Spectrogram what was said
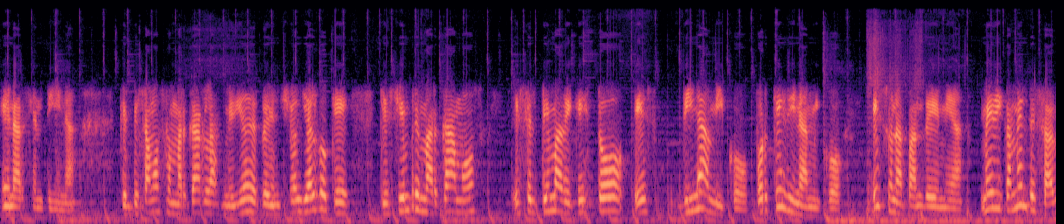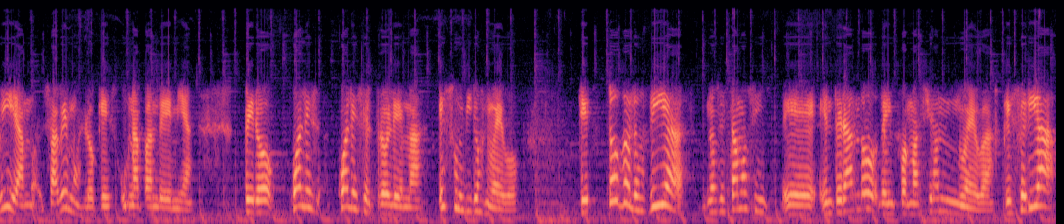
en, en Argentina. Que empezamos a marcar las medidas de prevención y algo que, que siempre marcamos es el tema de que esto es dinámico. ¿Por qué es dinámico? Es una pandemia. Médicamente sabíamos, sabemos lo que es una pandemia. Pero ¿cuál es, ¿cuál es el problema? Es un virus nuevo. Que todos los días nos estamos eh, enterando de información nueva. Que sería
